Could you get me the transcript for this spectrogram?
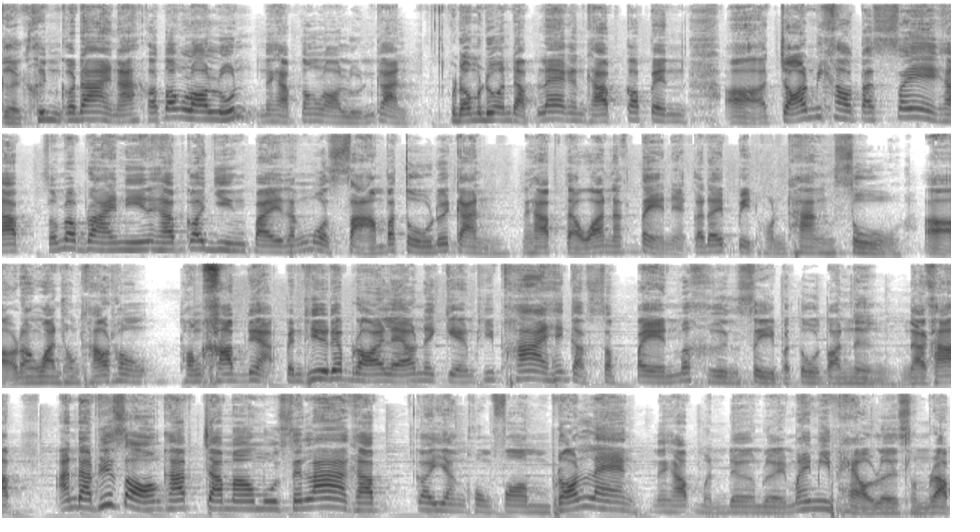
เกิดขึ้นก็ได้นะ ก็ต้องรอลุ้นนะครับ ต้องรอลุ้นกัน เรามาดูอันดับแรกกันครับ ก็เป็นจอร์นมิคาลตัสเซ่ครับสำหรับรายนี้นะครับก็ยิงไปทั้งหมด 3 ประตูด้วยกันนะครับ แต่ว่านักเตะเนี่ยก็ได้ปิดหนทางสู่รางวัลทองเท้าทองทองคำเนี่ยเป็นที่เรียบร้อยแล้วในเกมที่พ่ายให้กับสเปนเมื่อคืน 4 ประตูต่อหนึ่งนะครับ อันดับที่ 2 ครับจามาลมูเซล่าครับ ก็ยังคงฟอร์มร้อนแรงนะครับเหมือนเดิมเลยไม่มีแผ่วเลยสำหรับ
